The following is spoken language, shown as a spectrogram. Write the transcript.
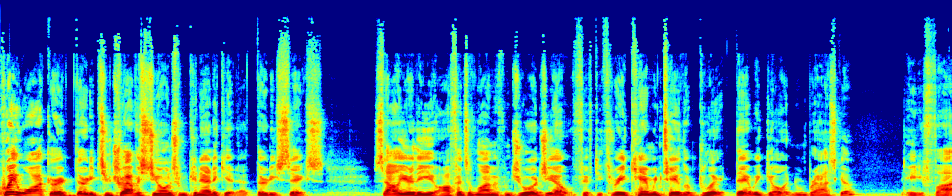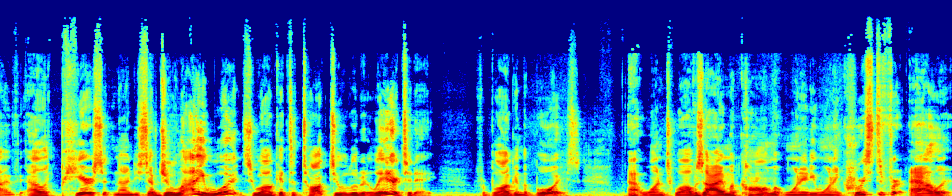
Quay Walker at 32. Travis Jones from Connecticut at 36. Salyer, the offensive lineman from Georgia, at 53. Cameron Taylor Britt, there we go, at Nebraska, 85. Alec Pierce at 97. Jelani Woods, who I'll get to talk to a little bit later today for blogging the boys, at 112. Zyon McCollum at 181. And Christopher Allen,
